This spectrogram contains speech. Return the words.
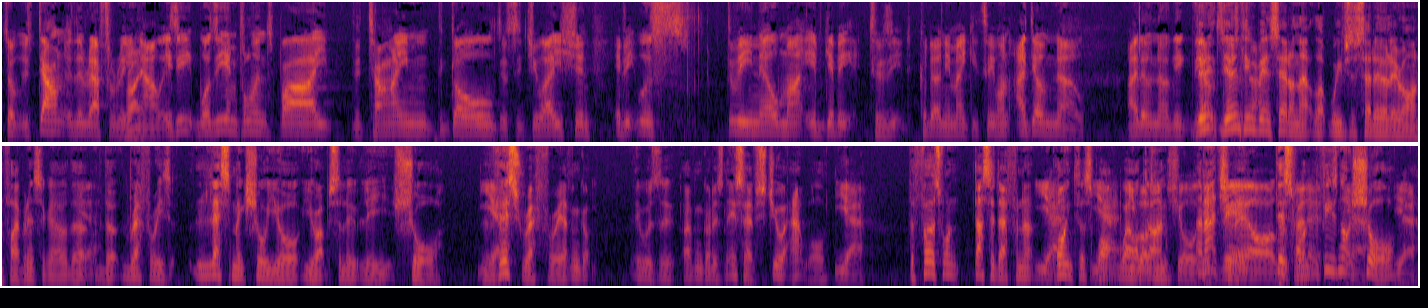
So it was down to the referee. Right. Now, is he was he influenced by the time, the goal, the situation? If it was three 0 might he have given it to? It could only make it three one. I don't know. I don't know the. The, The, only- the only thing that. being said on that, like we've just said earlier on, five minutes ago, the, Yeah. the referees, let's make sure you're you're absolutely sure. Yeah. This referee, I haven't got, it was, a, I haven't got his name. So Stuart Atwell Yeah. The first one, that's a definite. Yeah, Point to the spot, yeah, he well done. sure. And actually, this one, if he's not sure yeah,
